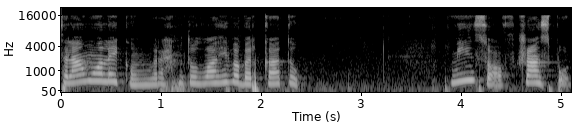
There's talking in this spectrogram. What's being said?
Assalamu alaikum wa rahmatullahi wa barakatuh. Means of transport.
